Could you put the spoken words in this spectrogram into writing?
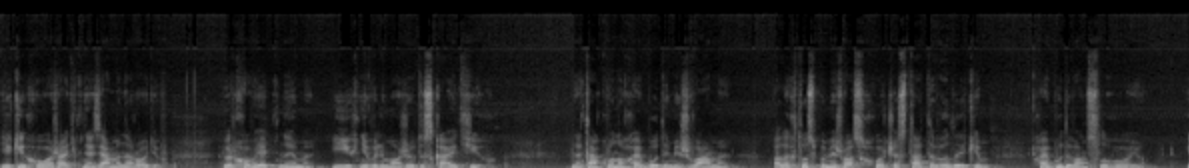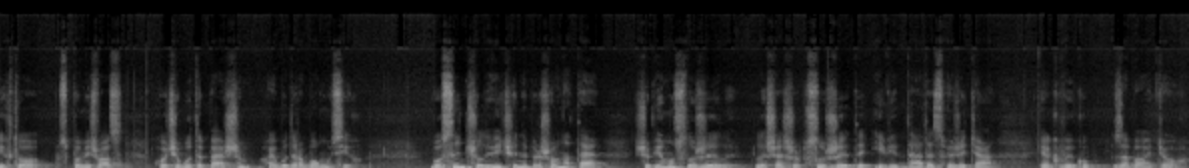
яких вважають князями народів, верховують ними, і їхні вельможі утискають їх. Не так воно хай буде між вами, але хто з-поміж вас хоче стати великим, хай буде вам слугою, і хто з-поміж вас хоче бути першим, хай буде рабом усіх. Бо син чоловічий не прийшов на те, щоб йому служили, лише щоб служити і віддати своє життя як викуп за багатьох.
